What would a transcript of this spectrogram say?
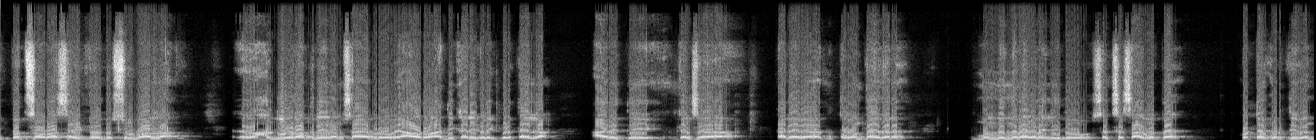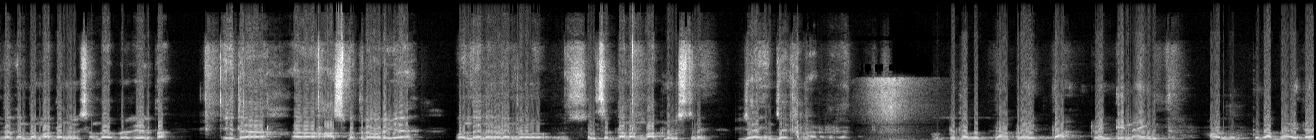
ಇಪ್ಪತ್ ಸಾವಿರ ಸೈಟ್ ಇದು ಸುಲಭ ಅಲ್ಲ. ಹಗಲು ರಾತ್ರಿ ನಮ್ಮ ಸಾಹೇಬರು ಯಾರು ಅಧಿಕಾರಿಗಳಿಗೆ ಬಿಡ್ತಾ ಇಲ್ಲ. ಆ ರೀತಿ ಕೆಲಸ ಕಾರ್ಯ ತಗೊಂತಾ ಇದ್ದಾರೆ. ಮುಂದಿನ ದಿನಗಳಲ್ಲಿ ಇದು ಸಕ್ಸಸ್ ಆಗುತ್ತೆ. ಕೊಟ್ಟೆ ಕೊಡ್ತೀವಿ ಅಂತಕ್ಕಂಥ ಮಾತನ್ನು ಈ ಸಂದರ್ಭದಲ್ಲಿ ಹೇಳ್ತಾ, ಇದ ಆಸ್ಪತ್ರೆ ಅವರಿಗೆ ವಂದನೆಗಳನ್ನು ಸಲ್ಲಿಸುತ್ತಾ ನಾನು ಮಾತು ಮುಗಿಸ್ತೀನಿ. ಜೈ ಹಿಂದ್, ಜೈ ಕರ್ನಾಟಕ. ಹುಟ್ಟುಹಬ್ಬದ ಪ್ರಯುಕ್ತ ಟ್ವೆಂಟಿ ನೈನ್ತ್ ಅವ್ರದ್ದು ಹುಟ್ಟುಹಬ್ಬ ಇದೆ.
